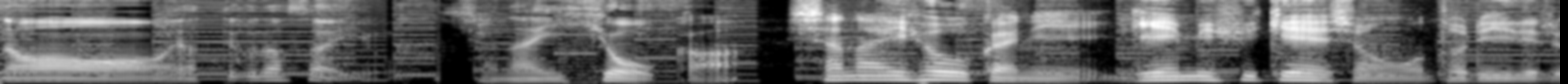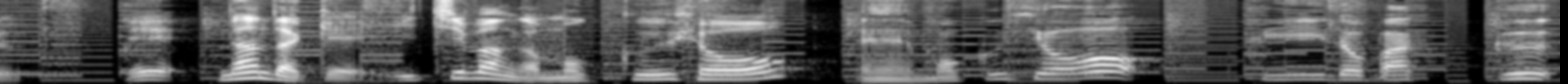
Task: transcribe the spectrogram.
ああやってくださいよ。社内評価？社内評価にゲーミフィケーションを取り入れる。えなんだっけ？一番が目標？えー目標？フィードバック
